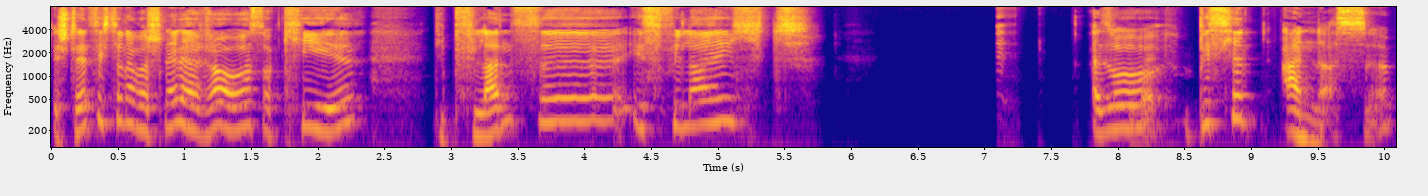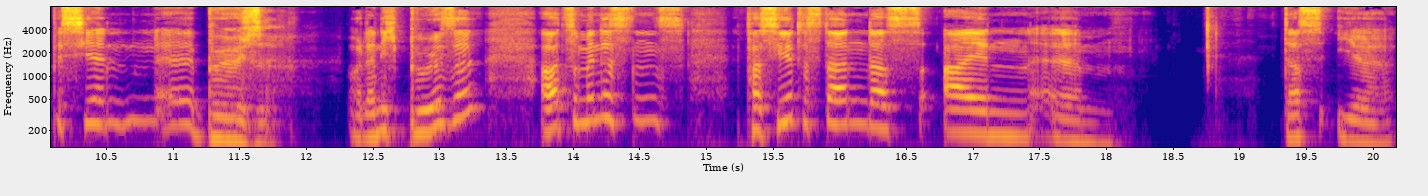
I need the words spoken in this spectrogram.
es stellt sich dann aber schnell heraus, okay, die Pflanze ist vielleicht also ein bisschen anders, ein bisschen äh, böse. Oder nicht böse, aber zumindestens passiert es dann, dass ein, ähm, dass ihr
